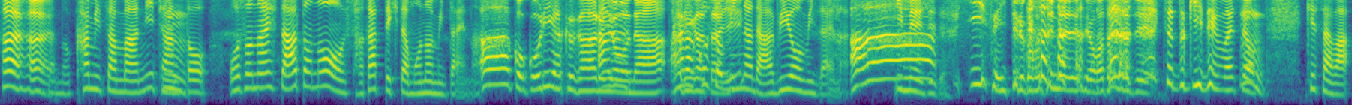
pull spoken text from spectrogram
はいはい、あの神様にちゃんとお供えした後の下がってきたものみたいな、うん、ああこうご利益があるようなあからこそみんなで浴びようみたいなイメージです。いい線いってるかもしれないですよ私たち。ちょっと聞いてみましょう、うん、今朝は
